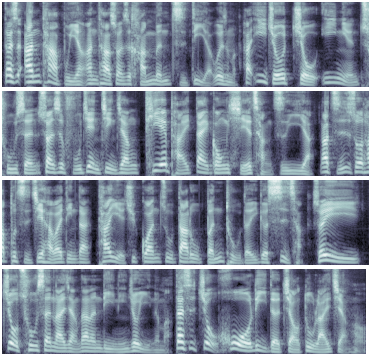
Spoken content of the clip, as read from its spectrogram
但是安踏不一样，安踏算是寒门子弟啊。为什么？他一九九一年出生，算是福建晋江贴牌代工鞋厂之一啊。那只是说他不只接海外订单，他也去关注大陆本土的一个市场。所以就出身来讲，当然李宁就赢了嘛。但是就获利的角度来讲哈，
